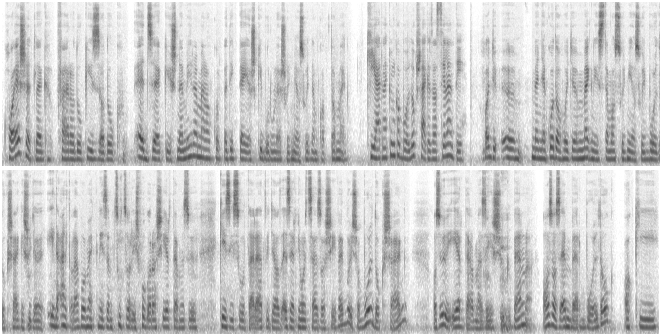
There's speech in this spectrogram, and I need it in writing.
ha esetleg fáradok, izzadok, edzek és nem érem el, akkor pedig teljes kiborulás, hogy mi az, hogy nem kaptam meg. Ki jár nekünk a boldogság? Ez azt jelenti? Hogy menjek oda, hogy megnéztem azt, hogy mi az, hogy boldogság, és ugye én általában megnézem Cucor és Fogaras értelmező kéziszótárát ugye az 1800-as évekből, és a boldogság az ő értelmezésükben az az ember boldog, aki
